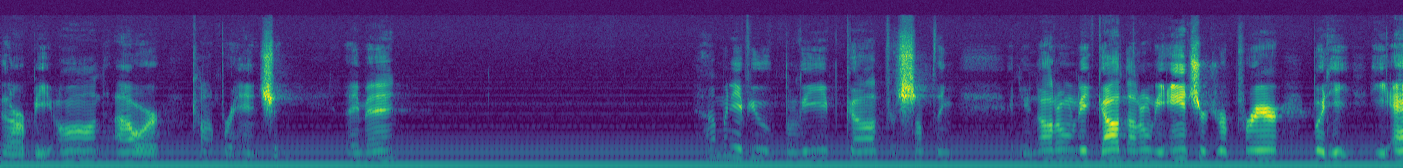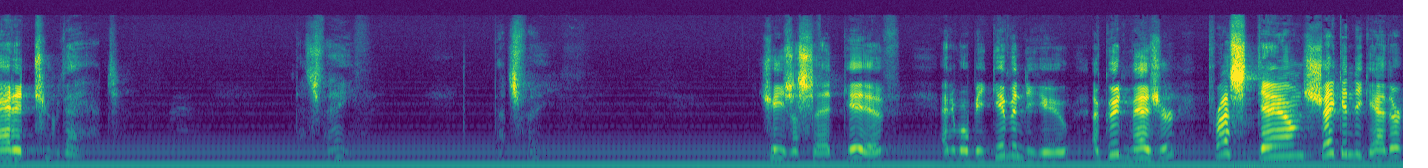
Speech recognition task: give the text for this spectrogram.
that are beyond our comprehension. Amen. How many of you believe God for something and you not only God not only answered your prayer, but he he added to that? Jesus said, Give, and it will be given to you. A good measure, pressed down, shaken together,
